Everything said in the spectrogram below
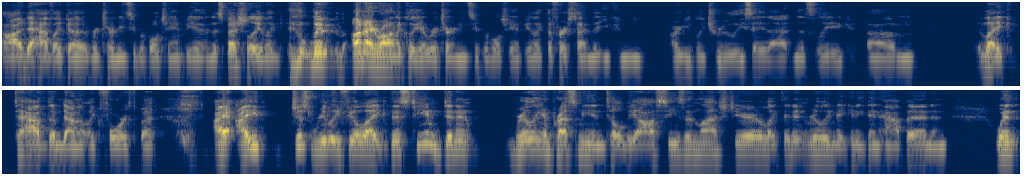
odd to have like a returning super bowl champion especially like unironically a returning super bowl champion like the first time that you can arguably truly say that in this league. Um like to have them down at like fourth but i i just really feel like this team didn't really impress me until the off season last year. Like they didn't really make anything happen and when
